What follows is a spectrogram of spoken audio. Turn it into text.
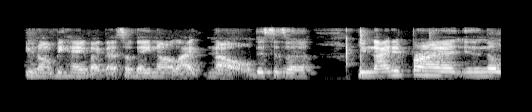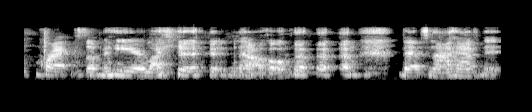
you know, behave like that." So they know, like, no, this is a united front and no cracks up in here like no that's not happening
